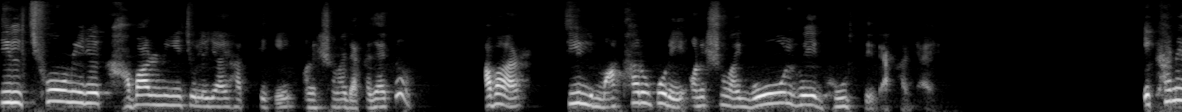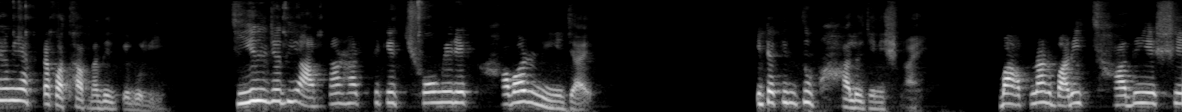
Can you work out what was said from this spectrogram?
চিল ছো মেরে খাবার নিয়ে চলে যায় হাত থেকে, অনেক সময় দেখা যায় তো। আবার চিল মাথার উপরে অনেক সময় গোল হয়ে ঘুরতে দেখা যায়। এখানে আমি একটা কথা আপনাদেরকে বলি। চিল যদি আপনার হাত থেকে ছো মেরে খাবার নিয়ে যায়, এটা কিন্তু ভালো জিনিস নয়। বা আপনার বাড়ির ছাদে এসে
